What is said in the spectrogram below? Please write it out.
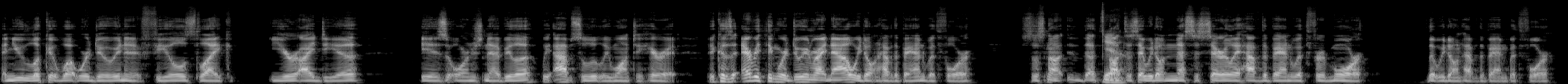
and you look at what we're doing and it feels like your idea is Orange Nebula, we absolutely want to hear it. Because everything we're doing right now, we don't have the bandwidth for. So it's not, that's yeah. not to say we don't necessarily have the bandwidth for more that we don't have the bandwidth for.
